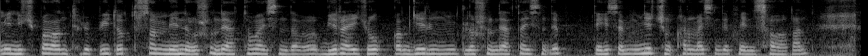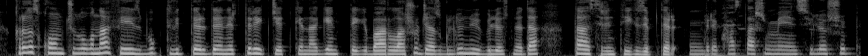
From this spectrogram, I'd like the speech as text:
мен үч баланы төрөп үйдө отурсам мени ошондой атабайсың дагы бир ай жолуккан келиниңди деле ошондой атайсың деп десем эмне үчүн кармайсың деп мени сабаган кыргыз коомчулугуна фейсбук твиттерден эртерээк жеткен агенттеги баарлашуу жазгүлдүн үй бүлөсүнө да таасирин тийгизиптир бир классташым менен сүйлөшүп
